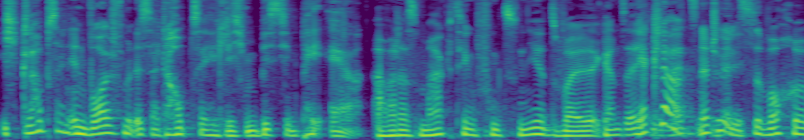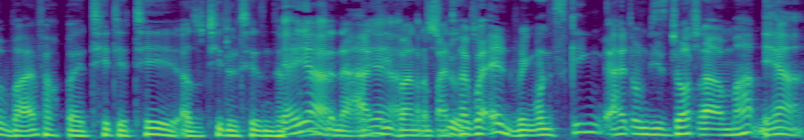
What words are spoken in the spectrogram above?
ich glaube, sein Involvement ist halt hauptsächlich ein bisschen PR. Aber das Marketing funktioniert, weil ganz ehrlich, ja, klar, letzte, natürlich. letzte Woche war einfach bei TTT, also Titel, Thesen, ja, ja, in der ARD ja, ja, war ein Beitrag bei Elden Ring und es ging halt um diese George R. R. Martin. Ja.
